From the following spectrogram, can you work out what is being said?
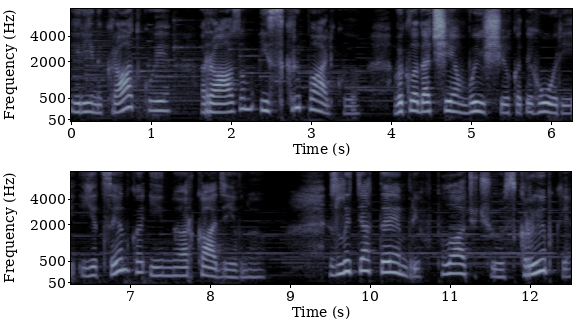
Ірини Краткої разом із скрипалькою, викладачем вищої категорії Єценка Інною Аркадіївною. Злиття тембрів, плачучої скрипки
